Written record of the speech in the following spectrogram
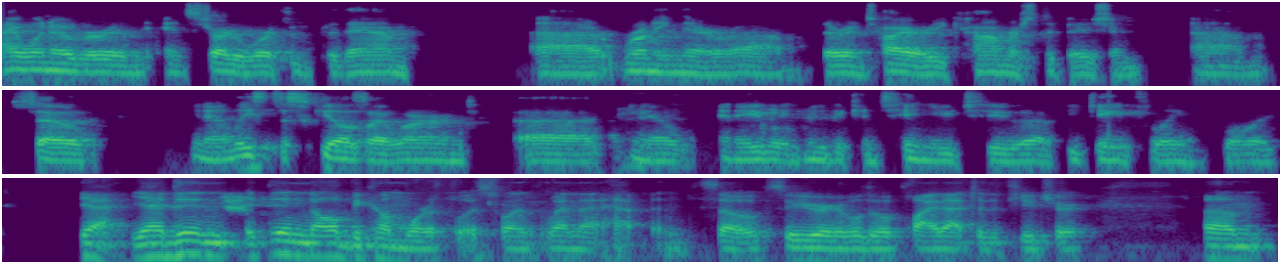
I went over and, and started working for them, uh, running their uh, their entire e-commerce division. Um, so you know, at least the skills I learned, uh, you know, enabled me to continue to uh, be gainfully employed. Yeah, yeah, it didn't it didn't all become worthless when when that happened. So so you were able to apply that to the future. Um,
